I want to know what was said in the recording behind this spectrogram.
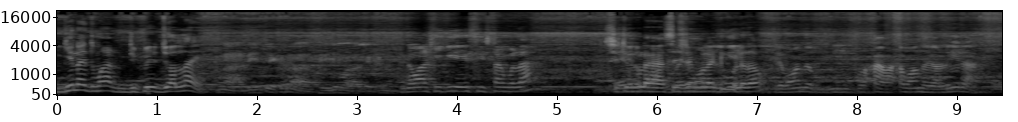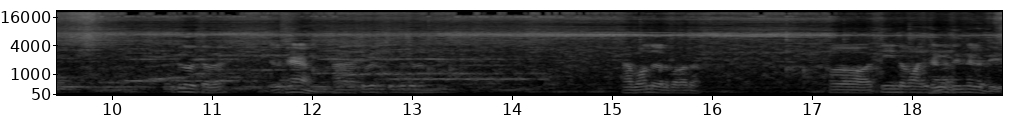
ইয়ে নাই তোমার ডিপের জল নাই তোমার কি কি সিস্টেমগুলা সিস্টেমগুলো হ্যাঁ সিস্টেমগুলো একটু বলে দাও। এটা বন্ধ পাখা পাখা বন্ধ হয়ে গেল কি এটা? হইতে হবে। ফ্যান হ্যাঁ হ্যাঁ বন্ধ হয়ে গেল পাখাটা। ও তিন রকম আছে তিন টাকা দিই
